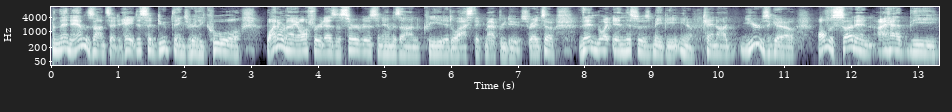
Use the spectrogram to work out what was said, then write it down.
And then Amazon said, Hey, this Hadoop thing's really cool. Why don't I offer it as a service? And Amazon created Elastic MapReduce, right? So then what, and this was maybe, you know, 10 odd years ago, all of a sudden I had the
